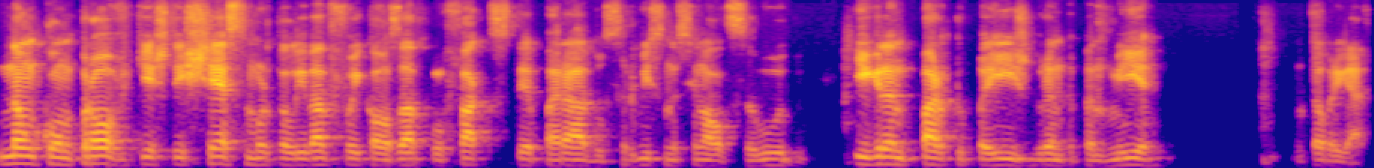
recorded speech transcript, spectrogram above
não comprove que este excesso de mortalidade foi causado pelo facto de se ter parado o Serviço Nacional de Saúde e grande parte do país durante a pandemia? Muito obrigado.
